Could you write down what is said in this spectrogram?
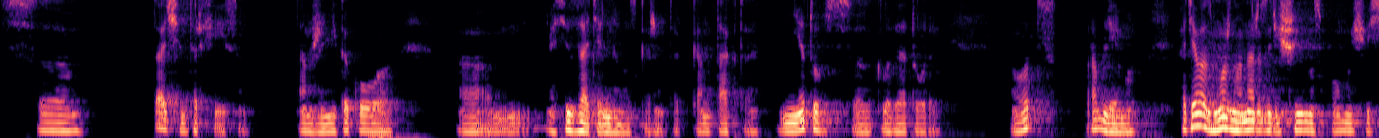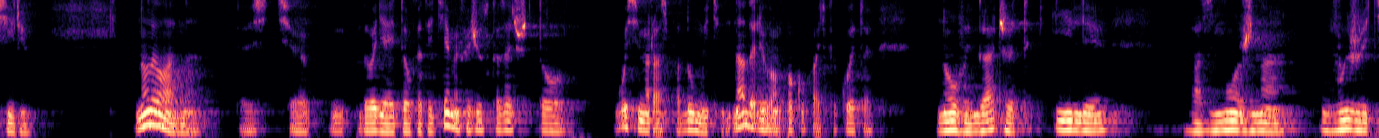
с тач-интерфейсом? Там же никакого э, осязательного, скажем так, контакта нету с клавиатурой. Вот проблема. Хотя, возможно, она разрешима с помощью Siri. Ну да ладно, то есть, э, подводя итог этой темы, хочу сказать, что 8 раз подумайте, надо ли вам покупать какой-то новый гаджет или, возможно, выжить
